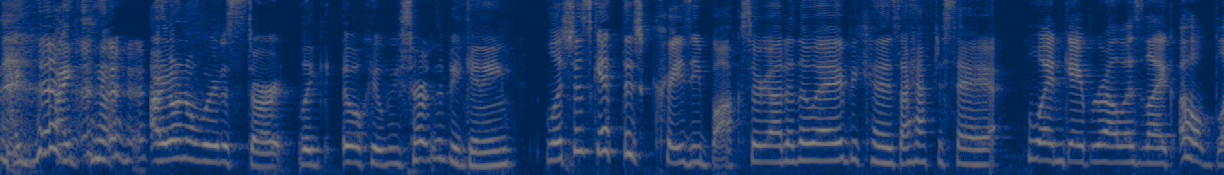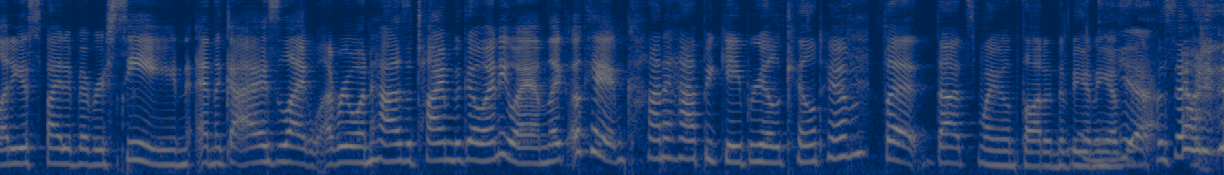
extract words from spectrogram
I, I can't. I don't know where to start. Like, okay, we start in the beginning. Let's just get this crazy boxer out of the way because I have to say, when Gabriel was like, "Oh, bloodiest fight I've ever seen," and the guy's like, "Well, everyone has a time to go anyway," I'm like, "Okay, I'm kind of happy Gabriel killed him," but that's my own thought in the beginning of Yeah. the episode.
